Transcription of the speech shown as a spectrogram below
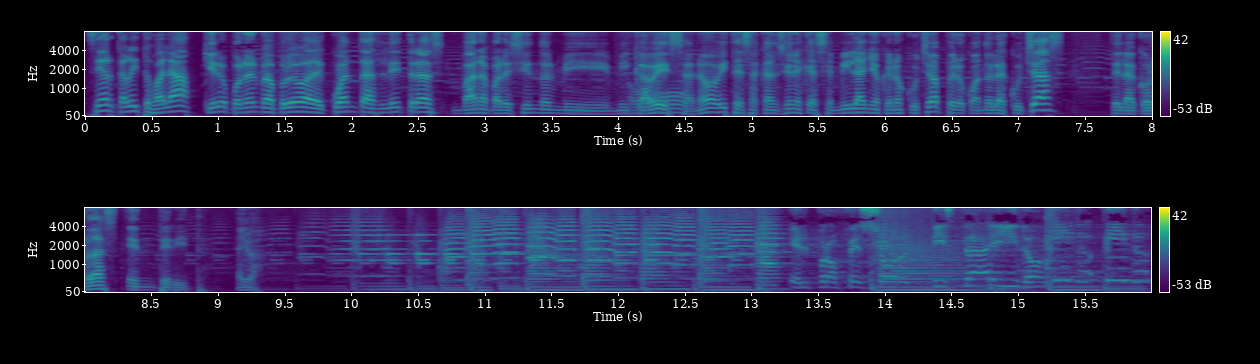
señor Carlitos Balá. Quiero ponerme a prueba de cuántas letras van apareciendo en mi, mi Oh. cabeza, ¿no? ¿Viste esas canciones que hace mil años que no escuchás, pero cuando la escuchás, te la acordás enterita? Ahí va. El profesor distraído Ido, ido,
